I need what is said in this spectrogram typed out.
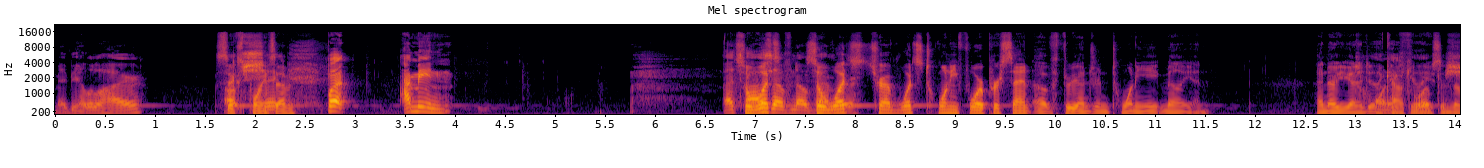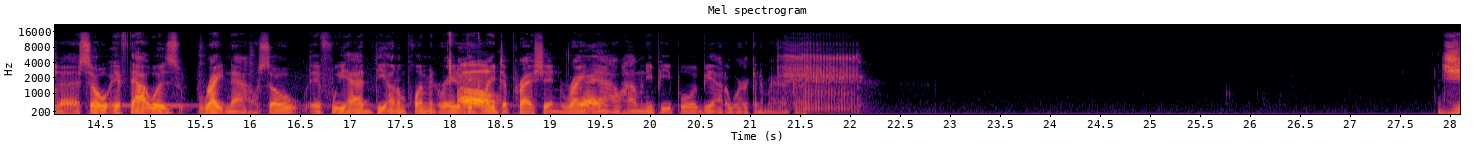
maybe a little higher. Oh, shit. 6.7. But I mean, that's So as what's so what's Trev? What's twenty four percent of three hundred twenty eight million? I know you got to do the calculations over there. So if that was right now, so if we had the unemployment rate of the Oh. Great Depression right, Right. now, how many people would be out of work in America? Jeez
